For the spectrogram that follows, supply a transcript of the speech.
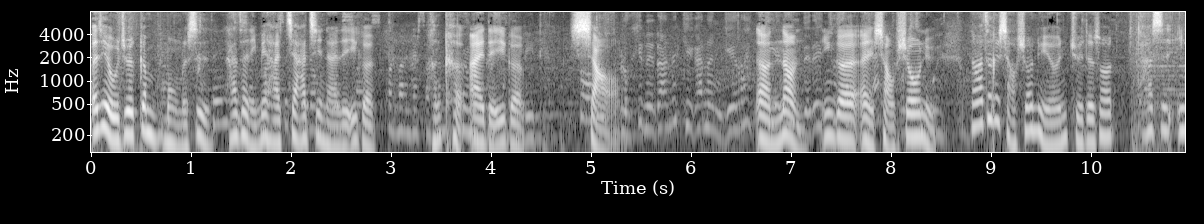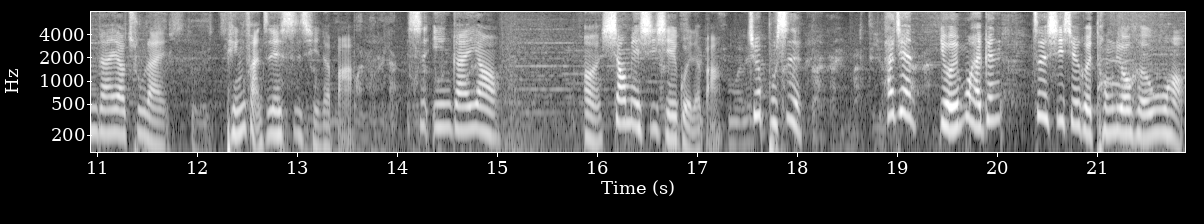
而且我觉得更猛的是，他在里面还加进来了一个很可爱的一个小，呃，那一个哎小修女。然后这个小修女有人觉得说，她是应该要出来平反这件事情的吧？是应该要呃消灭吸血鬼的吧？就不是，她竟然有一幕还跟这吸血鬼同流合污哦。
